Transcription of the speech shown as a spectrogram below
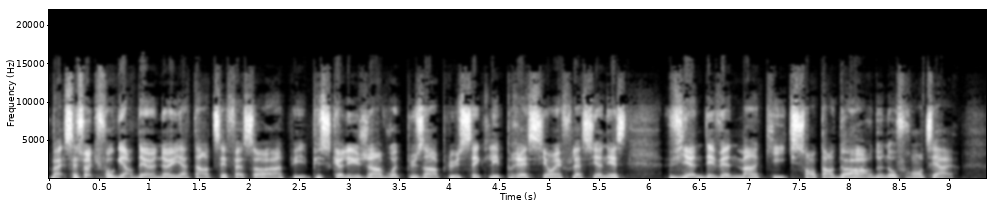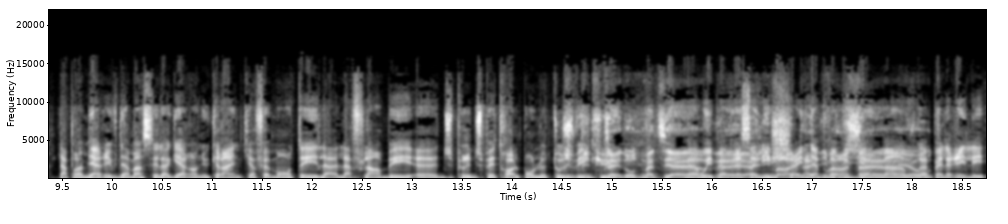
Ben, c'est sûr qu'il faut garder un œil attentif à ça. Hein? Puis, ce que les gens voient de plus en plus, c'est que les pressions inflationnistes viennent d'événements qui, sont en dehors de nos frontières. La première, évidemment, c'est la guerre en Ukraine qui a fait monter la, flambée euh, du prix du pétrole. Puis on l'a tous vécu. Plein d'autres matières. Ben oui, puis après ça, euh, les chaînes d'approvisionnement. Vous rappellerez les.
